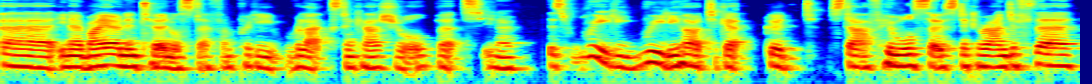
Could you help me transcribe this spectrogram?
uh, you know, my own internal stuff, I'm pretty relaxed and casual. But you know, it's really, really hard to get good staff who also stick around if they're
